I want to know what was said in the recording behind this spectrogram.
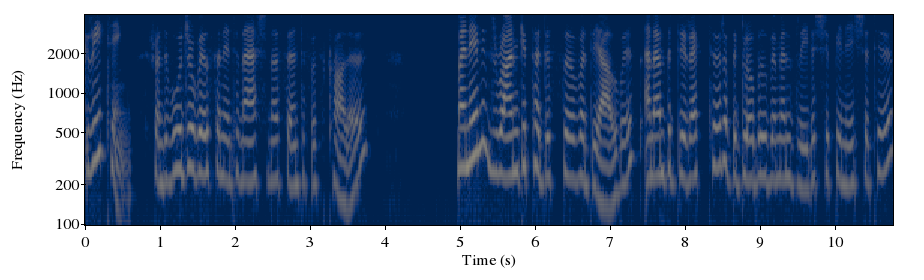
Greetings from the Woodrow Wilson International Center for Scholars. My name is Rangita De Silva de Alwis, and I'm the director of the Global Women's Leadership Initiative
